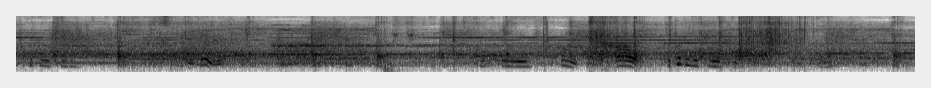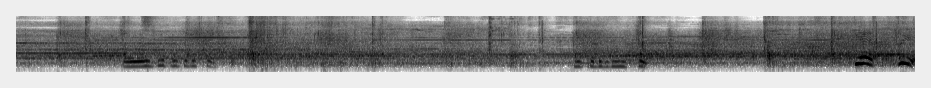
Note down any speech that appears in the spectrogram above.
Хочу купити. Ой, ой. Ай, ау, а что ты закрылся? Они не влипли тебе соску. Не треба знайти. Де ти?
